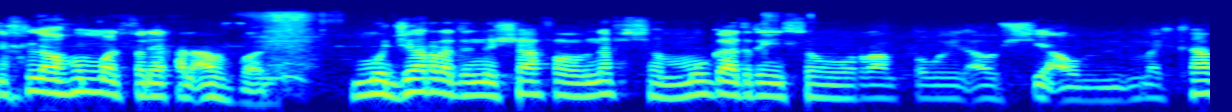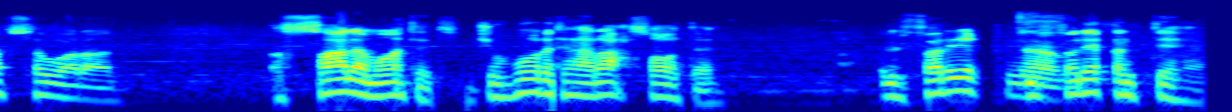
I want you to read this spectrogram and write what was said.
دخلوا هم الفريق الأفضل. مجرد إنه شافوا نفسهم مو قادرين يسوون run طويل أو شيء أو الكافز سوى run الصالة ماتت. الجمهور انتهى راح صوته. الفريق نعم. الفريق انتهى.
